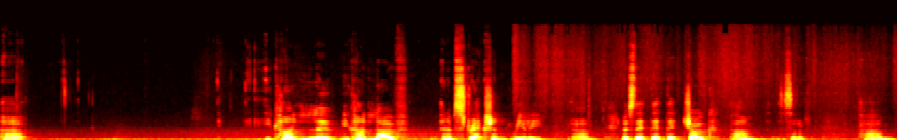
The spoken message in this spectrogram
Uh, you can't live, you can't love an abstraction really. Um, there's that, that, that joke, um, sort of, um,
